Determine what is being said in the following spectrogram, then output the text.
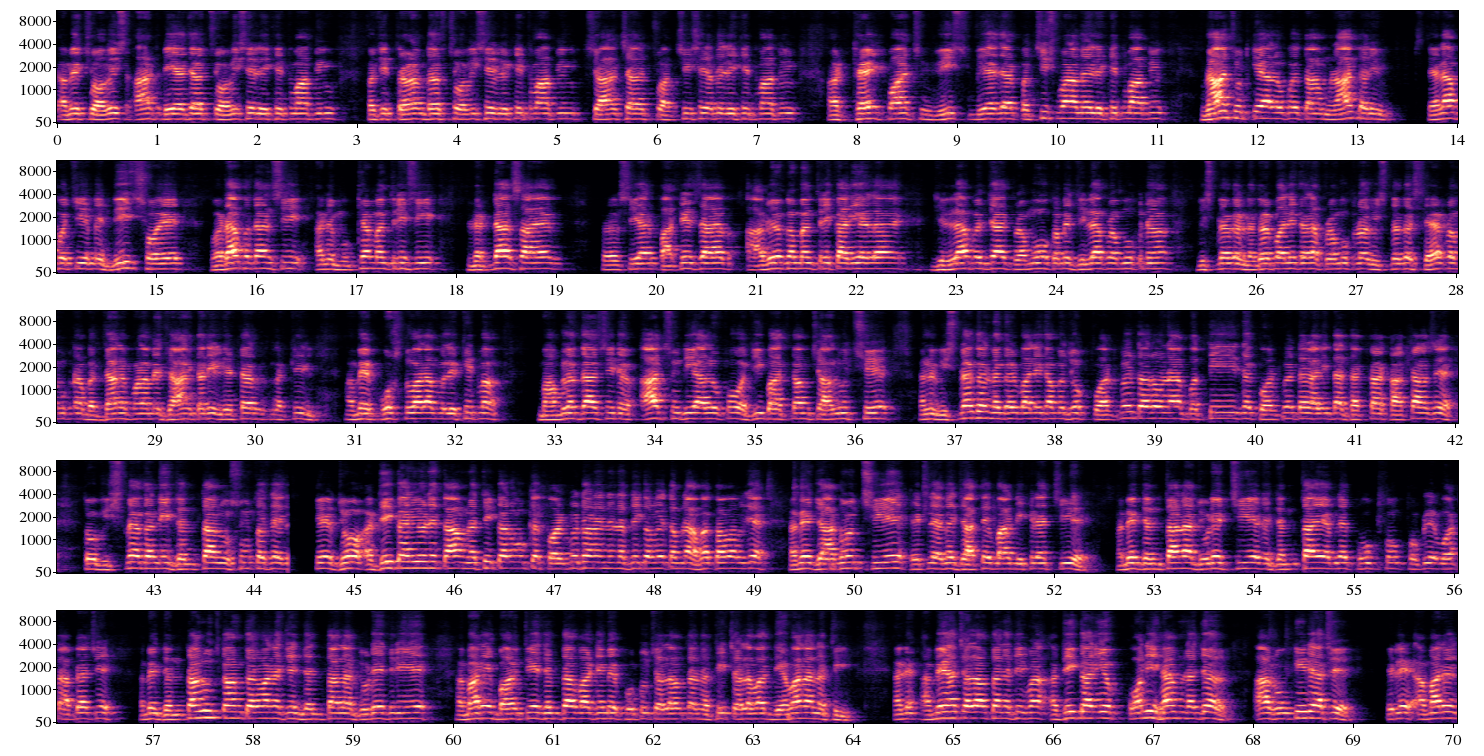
અમે ચોવીસ આઠ બે હજાર ચોવીસે લેખિતમાં આપ્યું. પછી ત્રણ દસ ચોવીસે લેખિતમાં આપ્યું. ચાર ચાર પચીસે અમે લેખિતમાં આપ્યું. અઠ્યાવીસ પાંચ વીસ બે હજાર પચીસ પણ અમે લેખિતમાં આપ્યું. ના છૂટકે આ લોકોએ કામ ના કર્યું. તેના પછી અમે વીસ છએ વડાપ્રધાનશ્રી અને મુખ્યમંત્રીશ્રી નડ્ડા સાહેબ સી આર પાટીલ સાહેબ, આરોગ્ય મંત્રી કાર્યાલય, જિલ્લા પંચાયત પ્રમુખ અમે જિલ્લા પ્રમુખના, વિસનગર નગરપાલિકાના પ્રમુખના, વિસનગર શહેર પ્રમુખના બધાને પણ અમે જાણ કરી, લેટર લખી, અમે પોસ્ટ દ્વારા લેખિતમાં મામલતદારશ્રીને આજ સુધી આ લોકો હજી બાંધકામ ચાલુ જ છે. અને વિસનગર નગરપાલિકામાં જો કોર્પોરેટરોના પતિ ને કોર્પોરેટર આવી રીતના ધક્કા ખાતા હશે, તો વિસનગરની જનતાનું શું થશે? કે જો અધિકારીઓને કામ નથી કરવું કે કોર્પોરેટરોને નથી કરવું, એ તમને હવે ખબર છે. અમે જાગૃત છીએ, એટલે અમે જાતે બહાર નીકળ્યા છીએ. અમે જનતાના જોડે જ છીએ અને જનતાએ અમને ખૂબ ખૂબ ખોબલે વોટ આપ્યા છે. અમે જનતાનું જ કામ કરવાના છીએ, જનતાના જોડે જ રહીએ. અમારી ભારતીય જનતા પાર્ટી અમે ખોટું ચલાવતા નથી, ચલાવવા દેવાના નથી. અને અમે આ ચલાવતા નથી, પણ અધિકારીઓ કોની હેમ નજર આ રોકી રહ્યા છે? એટલે અમારે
